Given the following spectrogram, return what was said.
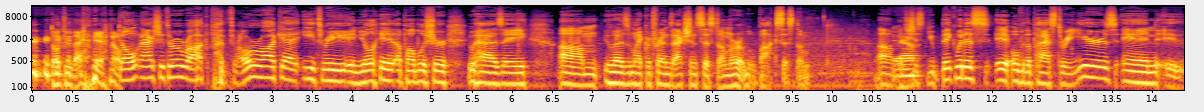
Don't do that. yeah, no. don't actually throw a rock, but throw a rock at E3 and you'll hit a publisher who has a um, who has a microtransaction system or a loot box system. Um, It's just ubiquitous i over the past three years, and it,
